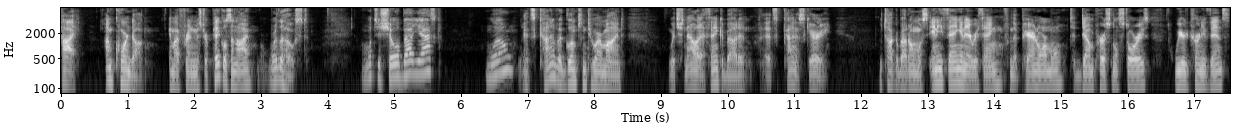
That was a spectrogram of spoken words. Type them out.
Hi, I'm Corndog, and my friend Mr. Pickles and I, we're the host. What's the show about, you ask? Well, it's kind of a glimpse into our mind, which now that I think about it, it's kind of scary. We talk about almost anything and everything, from the paranormal to dumb personal stories, weird current events,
